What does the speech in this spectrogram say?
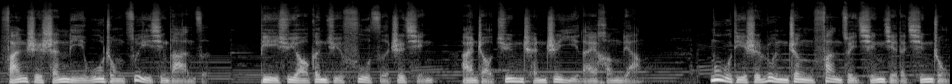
凡是审理五种罪行的案子，必须要根据父子之情，按照君臣之义来衡量，目的是论证犯罪情节的轻重，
